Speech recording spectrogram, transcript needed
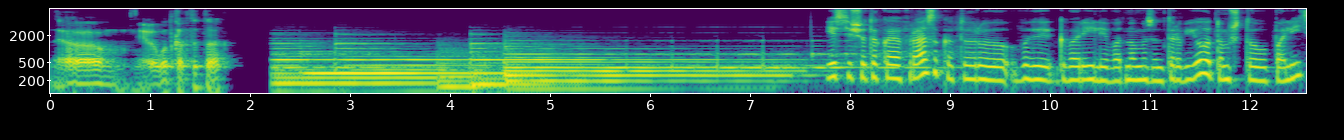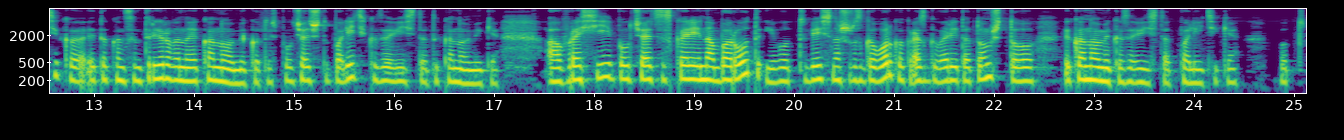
Вот как-то так. Есть еще такая фраза, которую вы говорили в одном из интервью о том, что политика — это концентрированная экономика. То есть получается, что политика зависит от экономики. А в России получается скорее наоборот. И вот весь наш разговор как раз говорит о том, что экономика зависит от политики. Вот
